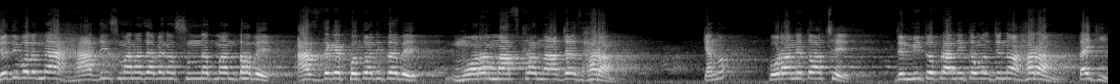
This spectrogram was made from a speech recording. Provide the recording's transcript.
যদি বলেন না, হাদিস মানা যাবে না, সুন্নাত মানতে হবে, আজ থেকে ফতোয়া দিতে হবে, মরা মাছ খাওয়া না যায় হারাম। কেন? কোরআনে তো আছে যে মৃত প্রাণী তোমার জন্য হারাম, তাই কি?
